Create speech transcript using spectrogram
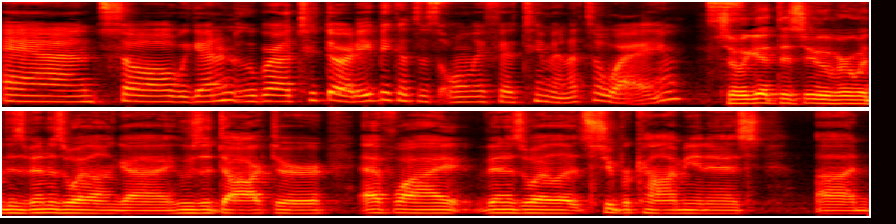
And so we get an Uber at 2:30 because it's only 15 minutes away. So we get this Uber with this Venezuelan guy who's a doctor. FY Venezuela, super communist. Uh,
